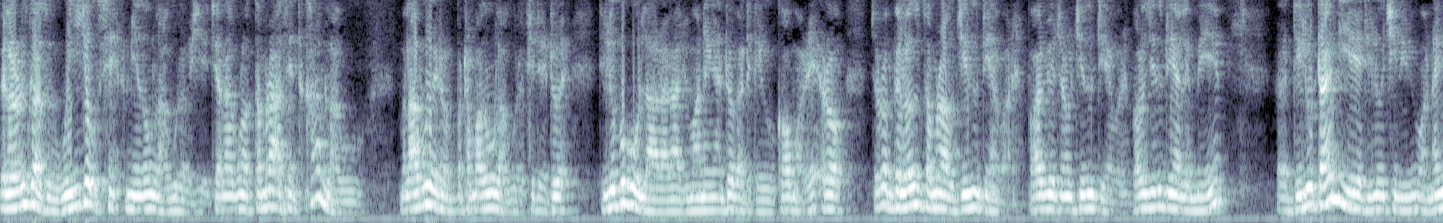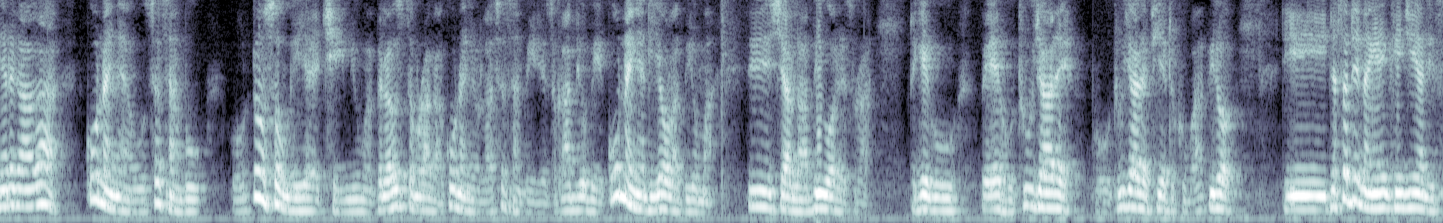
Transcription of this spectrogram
ဘယ်လာရုစ်ကဆိုဝင်ကြီးချုပ်အဆင့်အမြင့်ဆုံးလာဘူးတော့ရှိတယ်ကျန်တာကတော့သမ္မတအဆင့်တစ်ခါမလာဘူးမလာဘူးတော့ပထမဆုံးလာဘူးဖြစ်တဲ့အတွက်ဒီလိုပုဂ္ဂိုလ်လာတာကမြန်မာနိုင်ငံအတွက်ကတကယ်ကိုကောင်းပါတယ်အဲ့တော့ကျွန်တော်ဘယ်လိုသမ္မတကိုကျေးဇူးတင်ရပါတယ်ဘာပြောကျွန်တော်ကျေးဇူးတင်ရပါတယ်ဘာလို့ကျေးဇူးတင်ရလဲမင်းဒီလိုတိုင်းပြည်ရဲ့ဒီလိုအခြေအနေမျိုးမှာနိုင်ငံတကာကကိုယ့်နိုင်ငံကိုဆက်ဆံဖို့ဟိုတွန့်ဆုတ်နေရတဲ့အချိန်မျိုးမှာဘယ်လိုသမ္မတကကိုယ့်နိုင်ငံကိုလာဆက်ဆံပေးတယ်စကားပြောပေးကိုယ့်နိုင်ငံဒီရောက်လာပြီးတော့မှဒီရှာလာပြီးသွားတယ်ဆိုတာတကယ်ကိုပဲဟိုထူးခြားတဲ့ဟိုထူးခြားတဲ့ဖြစ်ရတစ်ခုပါပြီးတော့ ဒီ21နိုင်ငံခင်းချင်းကနေစ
